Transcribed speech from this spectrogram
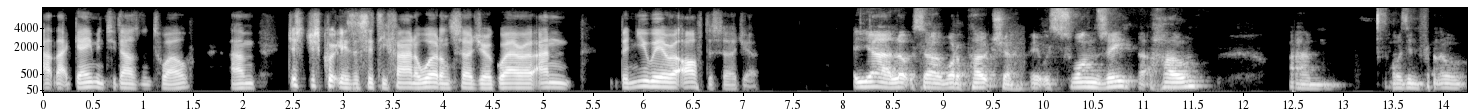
at that game in 2012. Um, just, just quickly as a City fan, a word on Sergio Aguero and the new era after Sergio. Yeah, look, so what a poacher. It was Swansea at home. Um, I was in front of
